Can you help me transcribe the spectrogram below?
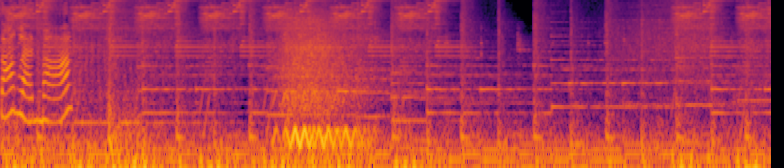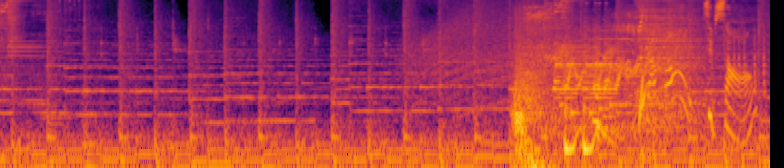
สร้างแลนด์มาร์ค song.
